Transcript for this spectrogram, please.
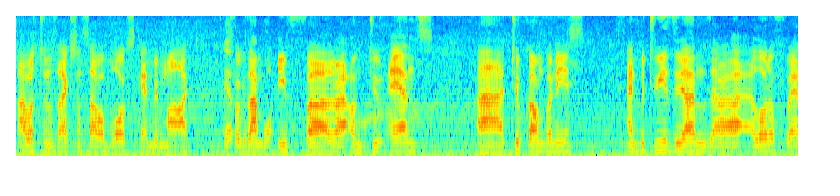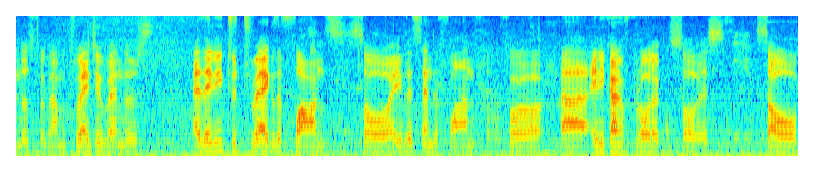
our transactions our blocks can be marked. Yep. for example if uh, there are on two ends uh, two companies and between them there are a lot of vendors for example 20 vendors and they need to track the funds. So if they send a fund for uh, any kind of product or service so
